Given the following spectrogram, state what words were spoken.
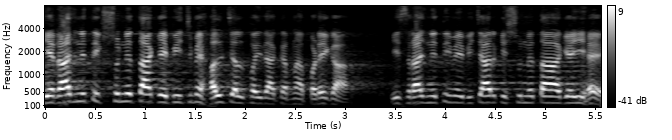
ये राजनीतिक शून्यता के बीच में हलचल पैदा करना पड़ेगा। इस राजनीति में विचार की शून्यता आ गई है।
